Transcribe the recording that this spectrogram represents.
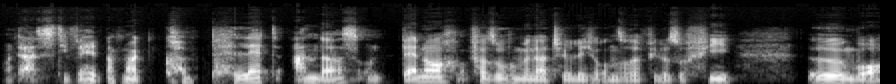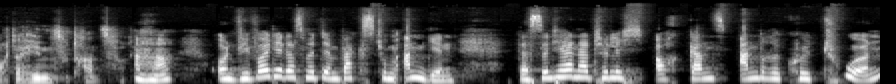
Und da ist die Welt nochmal komplett anders. Und dennoch versuchen wir natürlich unsere Philosophie irgendwo auch dahin zu transferieren. Aha. Und wie wollt ihr das mit dem Wachstum angehen? Das sind ja natürlich auch ganz andere Kulturen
